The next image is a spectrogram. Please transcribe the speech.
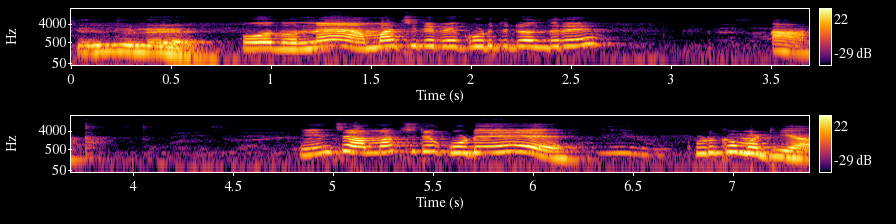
சரி சொல்லு. போதும்ண்ணே அம்மாச்சிட்ட போய் கொடுத்துட்டு வந்துரு. ஆ. ஏஞ்சி அம்மாச்சிட்ட கொடு. கொடுக்க மாட்டியா?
